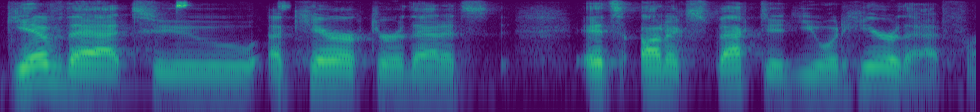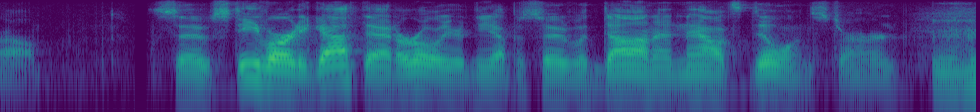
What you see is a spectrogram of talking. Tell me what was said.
give that to a character that it's it's unexpected you would hear that from. So Steve already got that earlier in the episode with Donna, and now it's Dylan's turn. Mm-hmm.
